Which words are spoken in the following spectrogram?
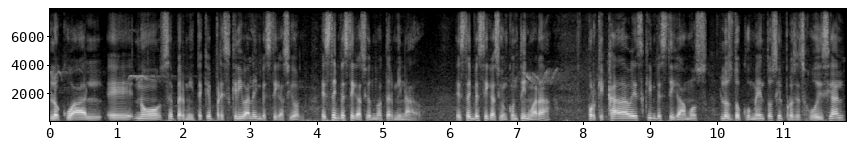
lo cual eh, no se permite que prescriba la investigación. Esta investigación no ha terminado. Esta investigación continuará porque cada vez que investigamos los documentos y el proceso judicial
